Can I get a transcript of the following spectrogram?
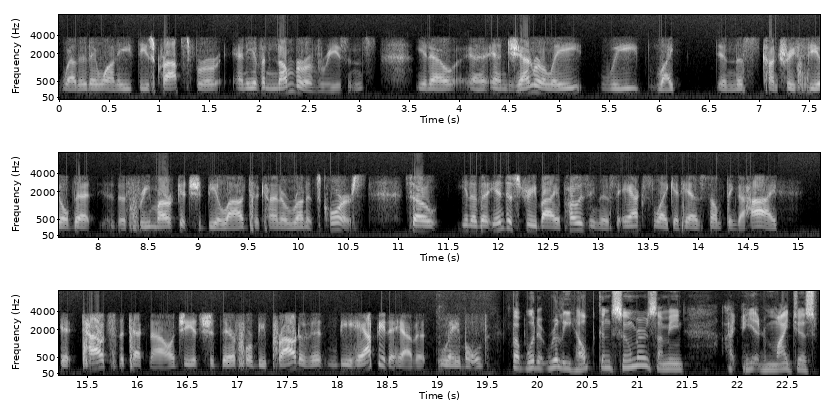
whether they want to eat these crops for any of a number of reasons. You know, and generally, we like in this country feel that the free market should be allowed to kind of run its course. So, you know, the industry, by opposing this, acts like it has something to hide. It touts the technology. It should therefore be proud of it and be happy to have it labeled. But would it really help consumers? I mean, I, it might just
